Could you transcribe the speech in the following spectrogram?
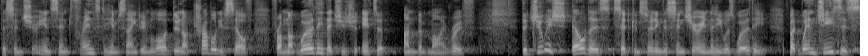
the centurion sent friends to him, saying to him, Lord, do not trouble yourself, for I'm not worthy that you should enter under my roof. The Jewish elders said concerning the centurion that he was worthy. But when Jesus,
